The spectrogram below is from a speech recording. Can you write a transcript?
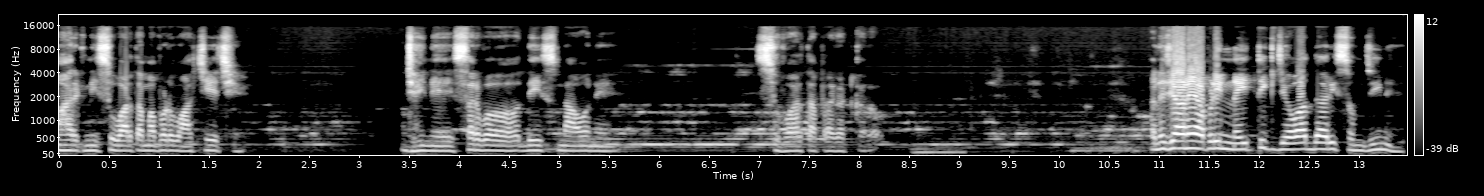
માર્ગની સુવાર્તામાં પણ વાંચીએ છીએ. જઈને સર્વ દેશનાઓને સુવાર્તા પ્રગટ કરો. અને જાણે આપણી નૈતિક જવાબદારી સમજીને,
